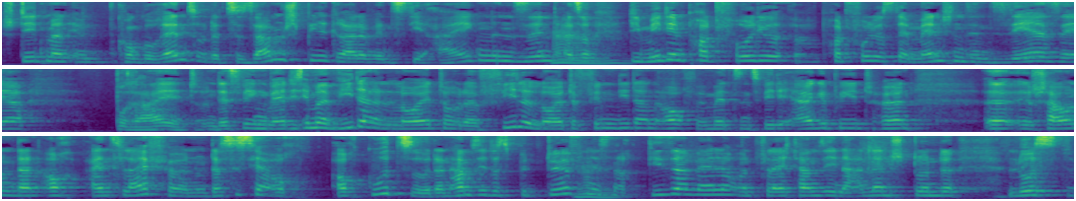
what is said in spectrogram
steht man in Konkurrenz oder Zusammenspiel, gerade wenn es die eigenen sind. Also mhm. die Medienportfolios der Menschen sind sehr, sehr breit und deswegen werde ich immer wieder Leute oder viele Leute finden, die dann auch, wenn wir jetzt ins WDR-Gebiet hören, äh, schauen, dann auch eins live hören. Und das ist ja auch, auch gut so. Dann haben sie das Bedürfnis mhm. nach dieser Welle und vielleicht haben sie in einer anderen Stunde Lust,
